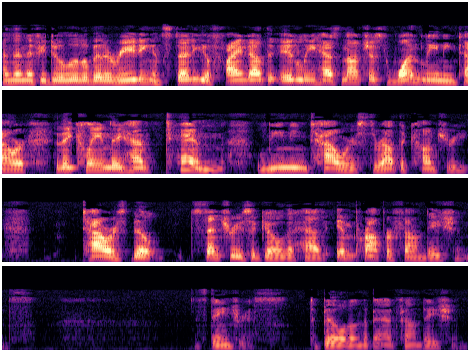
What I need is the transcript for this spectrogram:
And then if you do a little bit of reading and study, you'll find out that Italy has not just one leaning tower, they claim they have 10 leaning towers throughout the country. Towers built centuries ago that have improper foundations. It's dangerous to build on a bad foundation.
